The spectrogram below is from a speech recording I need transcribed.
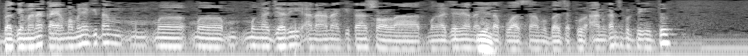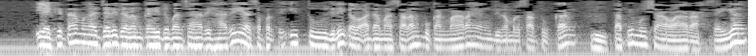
Bagaimana kayak mamanya kita me- me- mengajari anak-anak kita sholat, mengajari anak Iya. kita puasa, membaca Quran kan seperti itu. Ya kita mengajari dalam kehidupan sehari-hari ya seperti itu. Jadi kalau ada masalah bukan marah yang dinomorsatukan, Hmm. tapi musyawarah. Sehingga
